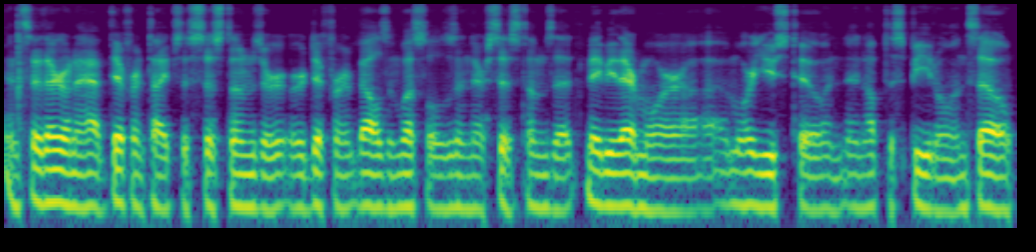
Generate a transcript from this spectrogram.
And so they're going to have different types of systems or, or different bells and whistles in their systems that maybe they're more uh, more used to and, and, up to speed on. So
